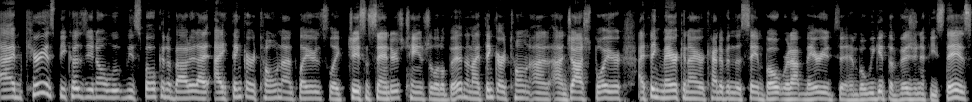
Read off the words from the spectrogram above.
I'm curious because you know we- we've spoken about it. I, I think our tone on players like Jason Sanders changed a little bit, and I think our tone on on Josh Boyer. I think Marek and I are kind of in the same boat. We're not married to him, but we get the vision if he stays.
